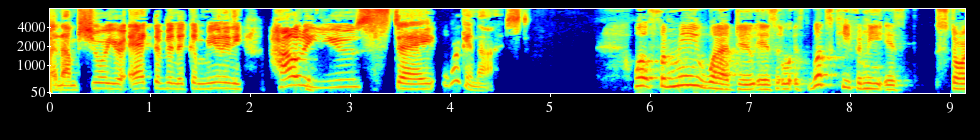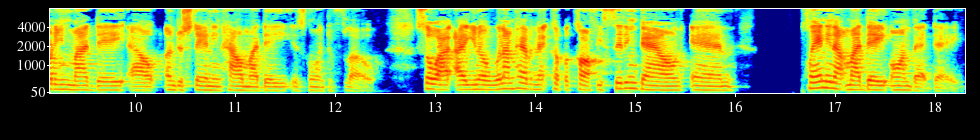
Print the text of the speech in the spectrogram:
and I'm sure you're active in the community, how do you stay organized? Well, for me, what I do is what's key for me is starting my day out understanding how my day is going to flow. So I, I, you know, when I'm having that cup of coffee, sitting down and planning out my day on that day.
